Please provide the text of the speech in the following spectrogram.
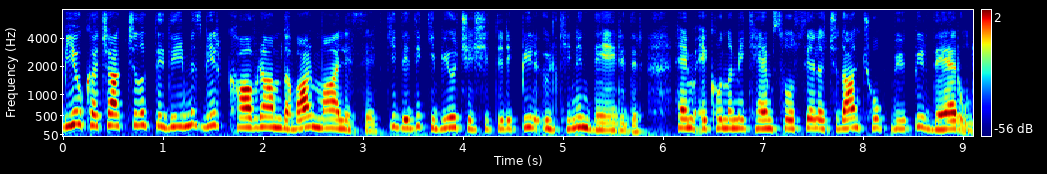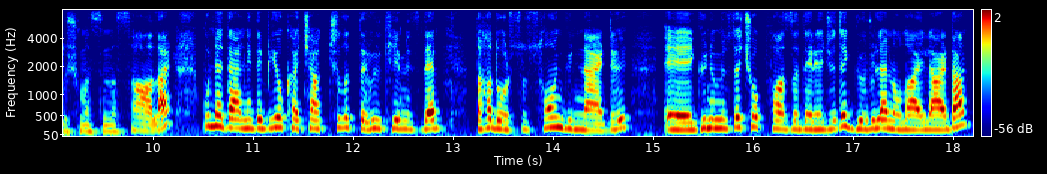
Biyokaçakçılık dediğimiz bir kavram da var maalesef ki. Dedik ki biyoçeşitlilik bir ülkenin değeridir. Hem ekonomik hem sosyal açıdan çok büyük bir değer oluşmasını sağlar. Bu nedenle de biyokaçakçılık da ülkemizde daha doğrusu son günlerde e, günümüzde çok fazla derecede görülen olaylardan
